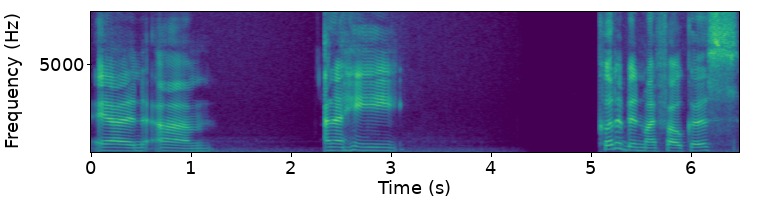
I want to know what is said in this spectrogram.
and um, and he could have been my focus,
